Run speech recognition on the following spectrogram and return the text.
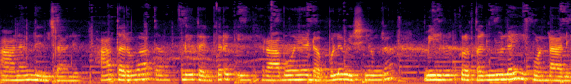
ఆనందించాలి. ఆ తరువాత మీ దగ్గరికి రాబోయే డబ్బుల విషయంగా మీరు కృతజ్ఞులై ఉండాలి.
